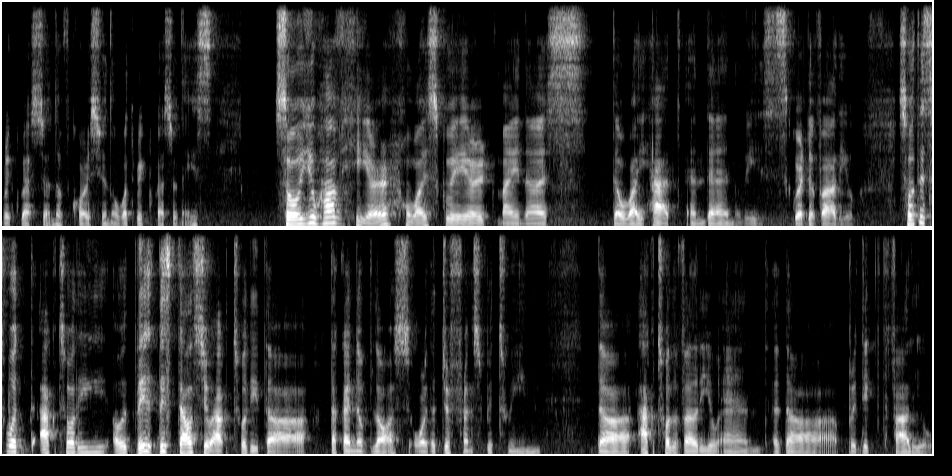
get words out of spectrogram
regression. Of course, you know what regression is. So you have here y squared minus the y hat, and then we square the value. So this would actually, oh, this, this tells you actually the, the kind of loss or the difference between the actual value and the predicted value.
